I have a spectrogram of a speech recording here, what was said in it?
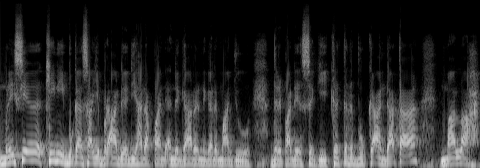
Malaysia kini bukan sahaja berada di hadapan negara-negara maju daripada segi keterbukaan data, malah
